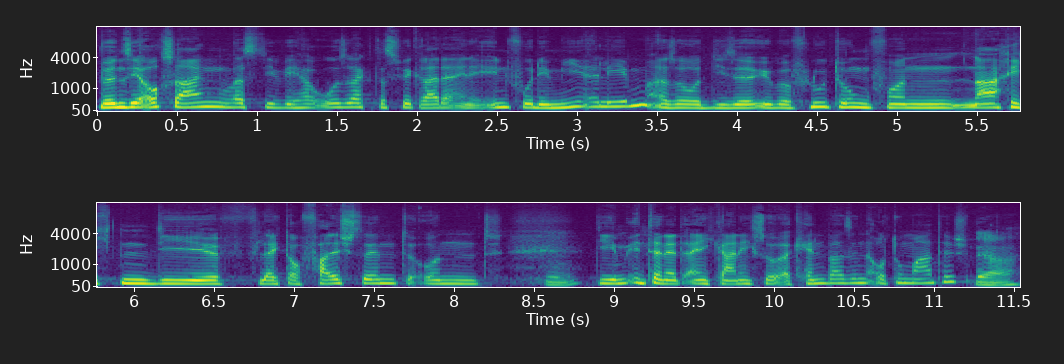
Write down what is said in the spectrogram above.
Würden Sie auch sagen, was die WHO sagt, dass wir gerade eine Infodemie erleben? Also diese Überflutung von Nachrichten, die vielleicht auch falsch sind und mhm. die im Internet eigentlich gar nicht so erkennbar sind automatisch? Ja,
